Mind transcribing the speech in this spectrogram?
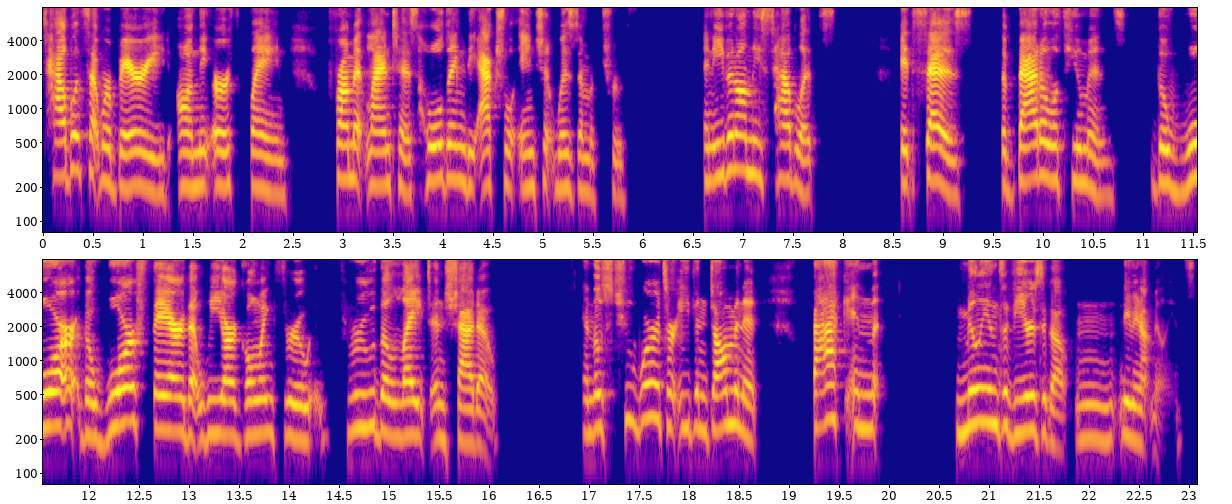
tablets that were buried on the earth plane from Atlantis, holding the actual ancient wisdom of truth. And even on these tablets, it says the battle of humans, the war, the warfare that we are going through through the light and shadow. And those two words are even dominant back in millions of years ago. Mm, maybe not millions,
